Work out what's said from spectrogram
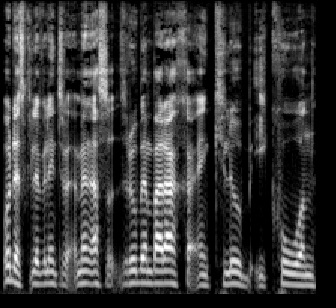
och det skulle väl inte, men alltså Ruben Baraja, en klubbikon,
